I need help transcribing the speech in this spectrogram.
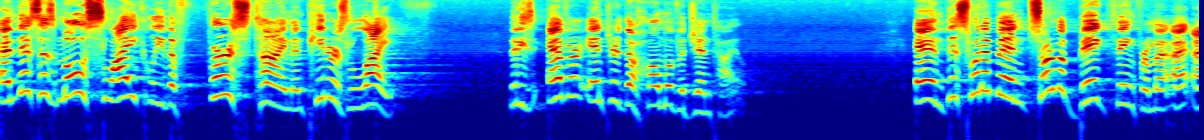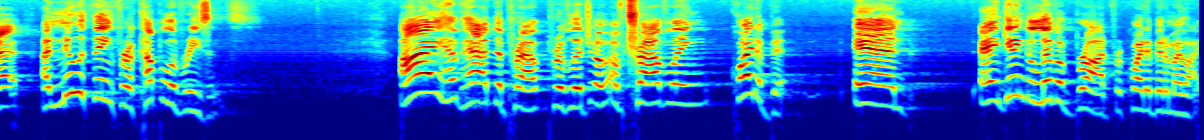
And this is most likely the first time in Peter's life that he's ever entered the home of a Gentile. And this would have been sort of a big thing from a, a, a new thing for a couple of reasons. I have had the privilege of, of traveling quite a bit and, and getting to live abroad for quite a bit of my life.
